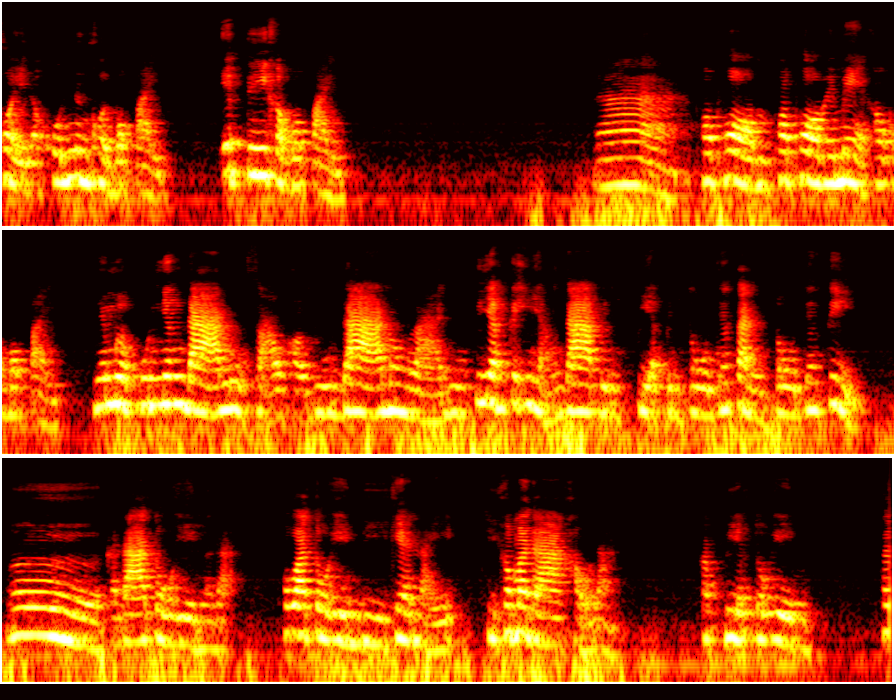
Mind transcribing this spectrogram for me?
ข่อยละคนหนึ่งข่อยบ่ไปเอฟซีก็บ่ไปอ่าพอพอพอพอแม่แม่เขาก็บ่ไปเนี่ยเมื่อคุณยังด่าลูกสาวเขาอยู่ด่าน้องหลานอยู่ก็ยังก็อีหยังด่าเป็นเปียบเป็นโตจังสันโตจังตีเออกระดาตัวเองนั่นแหละเพราะว่าตัวเองดีแค่ไหน ที่เขามาด่าเขาน่ะกับเปรียบตัวเองถ้า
